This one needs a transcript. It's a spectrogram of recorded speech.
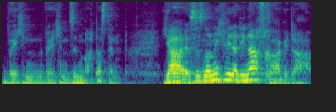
welchen, welchen Sinn macht das denn? Ja, es ist noch nicht wieder die Nachfrage da.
